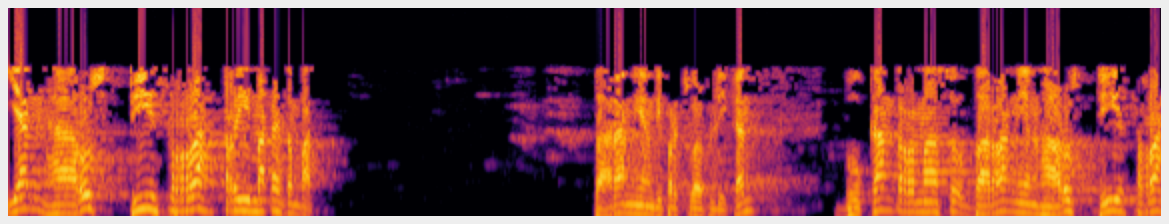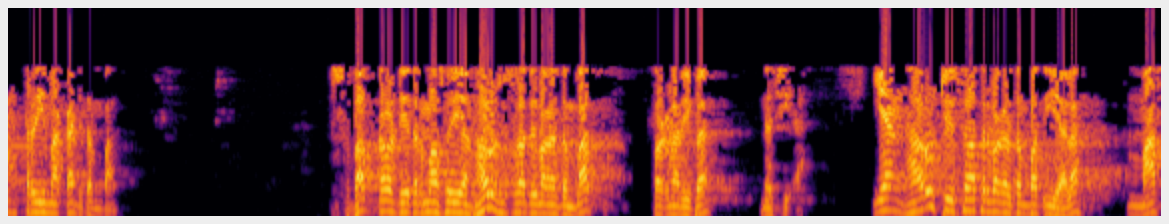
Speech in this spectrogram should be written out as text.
yang harus diserah terimakan tempat. Barang yang diperjualbelikan bukan termasuk barang yang harus diserah terimakan di tempat. Sebab kalau dia termasuk yang harus diserah terimakan di tempat, terkena riba nasiah. Yang harus diserah terimakan di tempat ialah emas,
